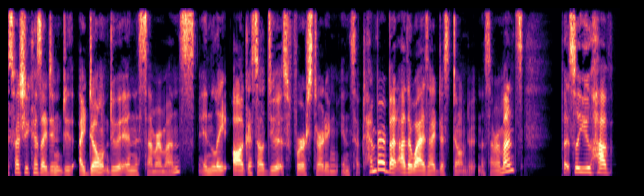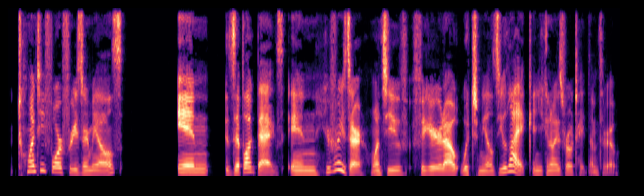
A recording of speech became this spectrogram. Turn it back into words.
especially because I didn't do, I don't do it in the summer months. In late August, I'll do it first starting in September, but otherwise I just don't do it in the summer months. But so you have 24 freezer meals in Ziploc bags in your freezer once you've figured out which meals you like and you can always rotate them through.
